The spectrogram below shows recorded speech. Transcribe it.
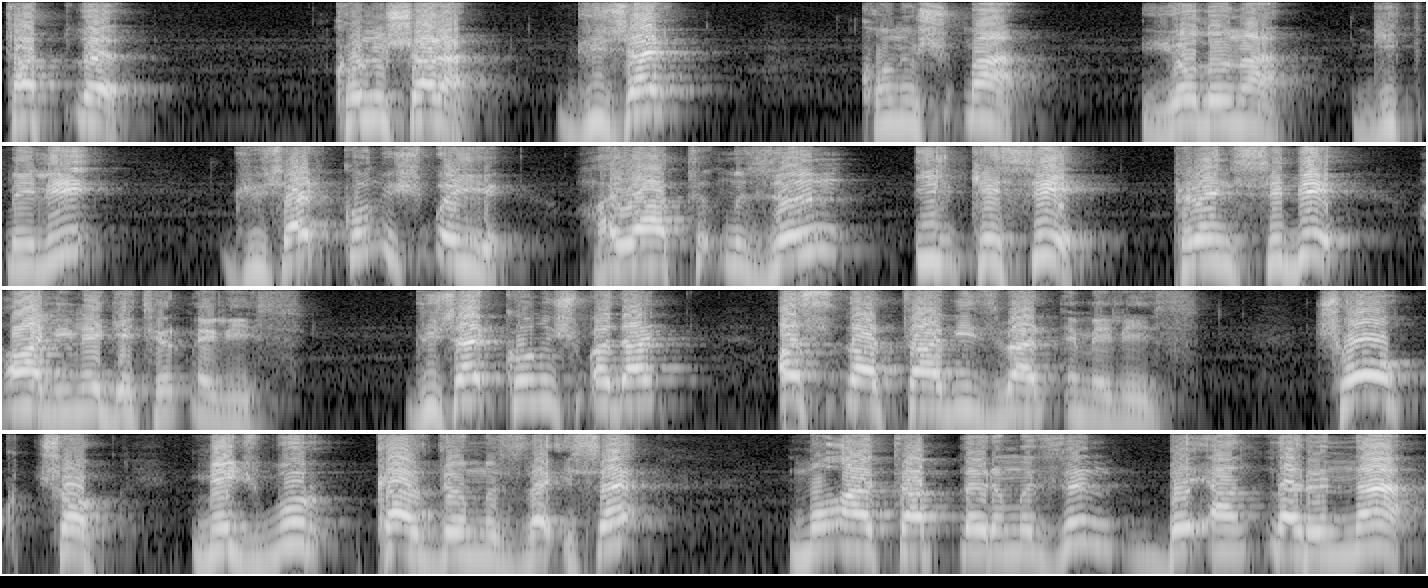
tatlı konuşarak, güzel konuşma yoluna gitmeli, güzel konuşmayı hayatımızın ilkesi, prensibi haline getirmeliyiz. Güzel konuşmadan asla taviz vermemeliyiz. Çok çok mecbur kaldığımızda ise muhataplarımızın beyanlarına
